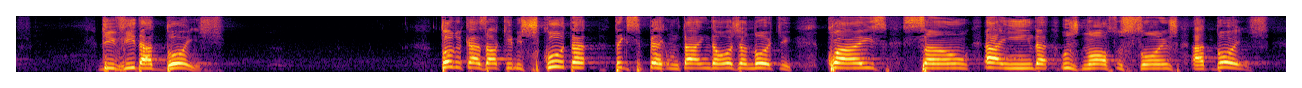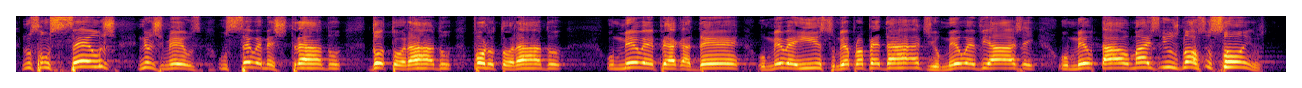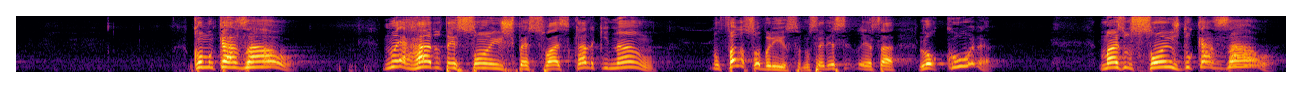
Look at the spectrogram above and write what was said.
De vida a dois. Todo casal que me escuta tem que se perguntar ainda hoje à noite: quais são ainda os nossos sonhos a dois? Não são os seus nem os meus. O seu é mestrado, doutorado, pós-doutorado. O meu é PhD, o meu é isso, o meu é propriedade, o meu é viagem, o meu tal, mas e os nossos sonhos? Como casal. Não é errado ter sonhos pessoais, claro que não. Não fala sobre isso, não seria essa loucura. Mas os sonhos do casal.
